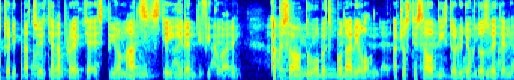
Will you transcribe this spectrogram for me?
ktorí pracujete na projekte Espiomac, ste ich identifikovali. Ako sa vám to vôbec podarilo? A čo ste sa o týchto ľuďoch dozvedeli?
